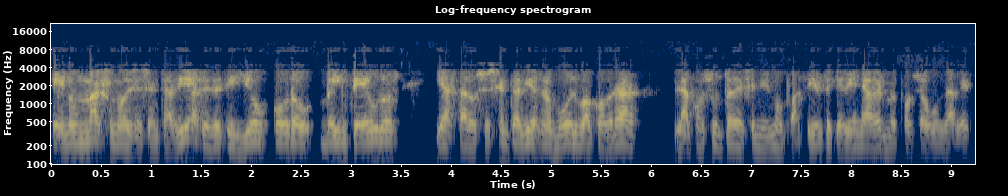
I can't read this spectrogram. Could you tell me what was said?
en un máximo de 60 días, es decir, yo cobro 20 euros y hasta los 60 días no vuelvo a cobrar la consulta de ese mismo paciente que viene a verme por segunda vez.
